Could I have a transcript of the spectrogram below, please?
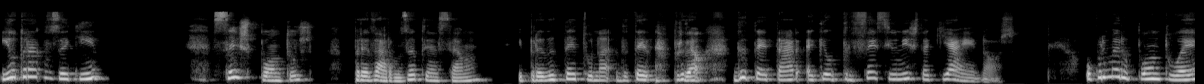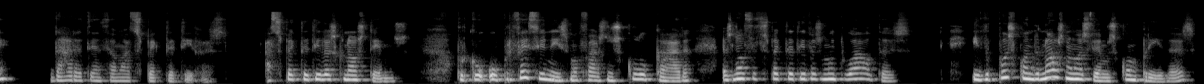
E eu trago-vos aqui seis pontos para darmos atenção e para detectar, aquele perfeccionista que há em nós. O primeiro ponto é dar atenção às expectativas. Às expectativas que nós temos. Porque o perfeccionismo faz-nos colocar as nossas expectativas muito altas. E depois, quando nós não as vemos cumpridas,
